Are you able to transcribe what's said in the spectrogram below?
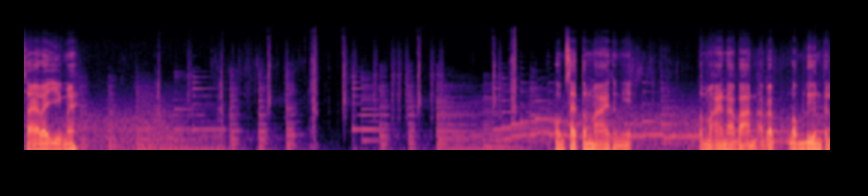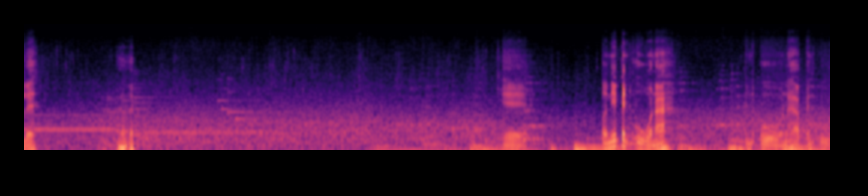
ใส่อะไรอีกไหมผมใส่ต้นไม้ตรงนี้ ต้นไม้หน้าบ้านเอาแบบร่มรื่นไปเลย โอเค ตัวนี้เป็นอู่นะ เป็นอู่นะครับ เป็นอู่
